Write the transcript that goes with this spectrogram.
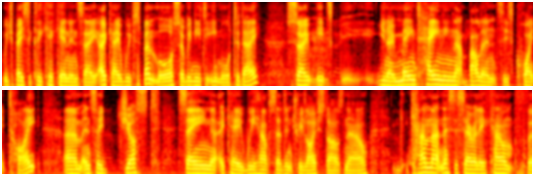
which basically kick in and say, okay, we've spent more, so we need to eat more today. So, mm-hmm. it's, you know, maintaining that balance is quite tight. Um, and so, just saying that, okay, we have sedentary lifestyles now can that necessarily account for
